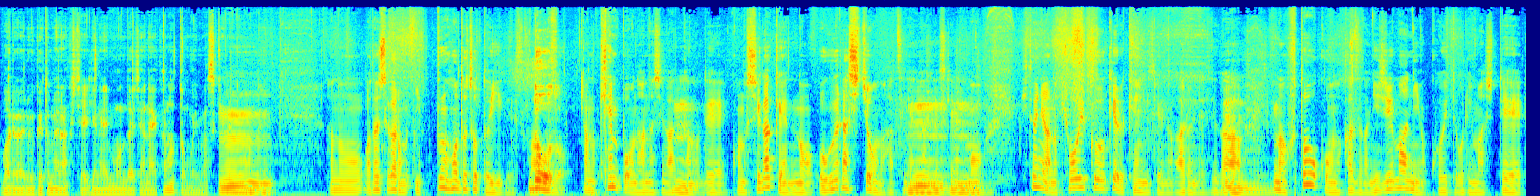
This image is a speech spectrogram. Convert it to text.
我々受け止めなくちゃいけない問題じゃないかなと思いますけれどもね。あの私からも1分ほどちょっといいですか？どうぞ。あの憲法の話があったので、この滋賀県の小倉市長の発言なんですけれども、うん。うん人にはあの教育を受ける権利というのがあるんですが、うん。今不登校の数が20万人を超えておりまして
